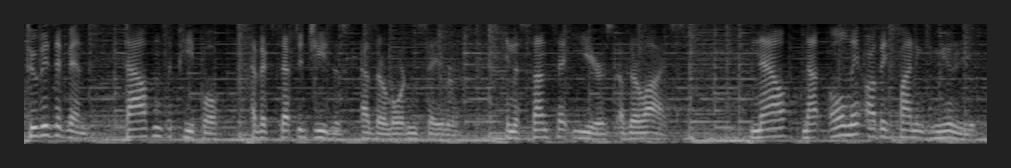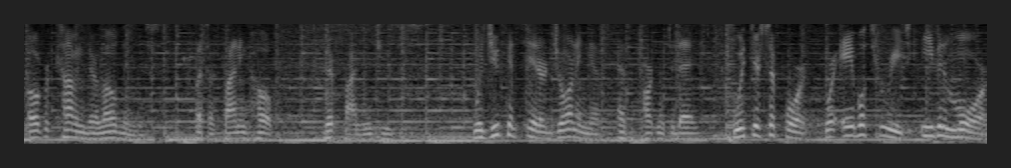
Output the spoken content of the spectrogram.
Through these events, thousands of people have accepted Jesus as their Lord and Savior. in the sunset years of their lives. Now, not only are they finding community, overcoming their loneliness, but they're finding hope. They're finding Jesus. Would you consider joining us as a partner today? With your support, we're able to reach even more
